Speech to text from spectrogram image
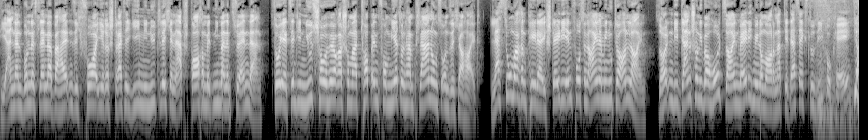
Die anderen Bundesländer behalten sich vor, ihre Strategie minütlich in Absprache mit niemandem zu ändern. So, jetzt sind die News-Show-Hörer schon mal top informiert und haben Planungsunsicherheit. Lass so machen, Peter. Ich stell die Infos in einer Minute online. Sollten die dann schon überholt sein, melde ich mich noch morgen. Habt ihr das exklusiv, okay? Ja,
